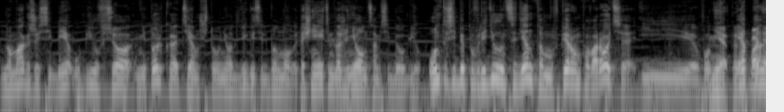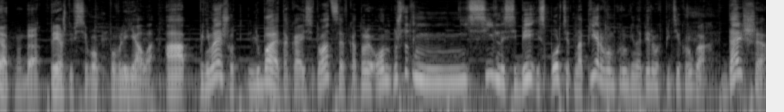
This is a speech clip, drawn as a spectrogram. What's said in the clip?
Но Макс же себе убил все не только тем, что у него двигатель был новый. Точнее, этим даже не он сам себе убил. Он-то себе повредил инцидентом в первом повороте, и вот Нет, это, это понятно, да. Прежде всего повлияло. А понимаешь, вот любая такая ситуация, в которой он, ну что-то не сильно себе испортит на первом круге, на первых пяти кругах. Дальше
